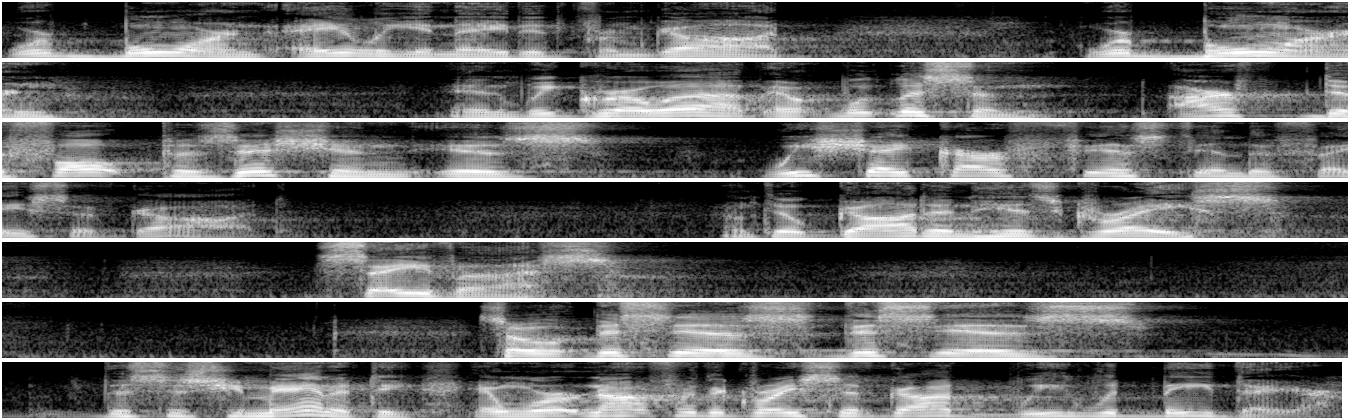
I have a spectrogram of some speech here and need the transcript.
We're born alienated from God. We're born and we grow up. And listen, our default position is we shake our fist in the face of God until God in His grace save us. So this is this is this is humanity, and were it not for the grace of God, we would be there.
